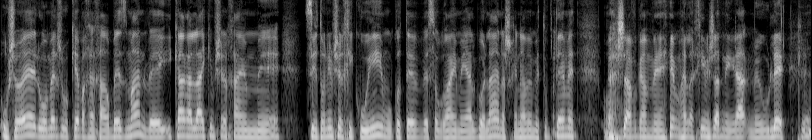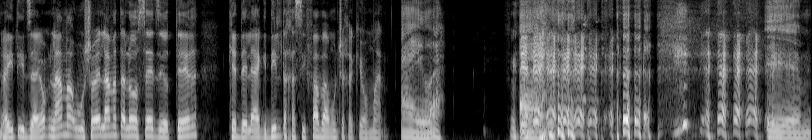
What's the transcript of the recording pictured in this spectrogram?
הוא שואל, הוא אומר שהוא עוקב אחריך הרבה זמן, ועיקר הלייקים שלך הם אה, סרטונים של חיקויים, הוא כותב בסוגריים אייל גולן, השכנה ומטומטמת, או, ועכשיו גם אה, מלאכים שעת נעילה, מעולה, כן. ראיתי את זה היום. למה, הוא שואל למה אתה לא עושה את זה יותר כדי להגדיל את החשיפה בעמוד שלך כאומן. איי, וואה. אמ,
